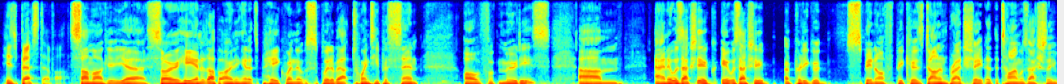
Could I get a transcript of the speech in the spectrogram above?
his best ever. Some argue, yeah. So he ended up owning at its peak when it was split about twenty percent of Moody's, um, and it was actually a, it was actually a pretty good spin off because Dun and Bradstreet at the time was actually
